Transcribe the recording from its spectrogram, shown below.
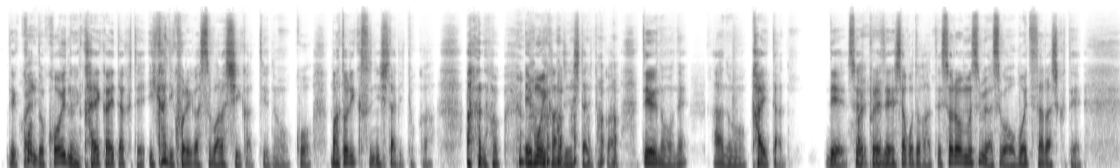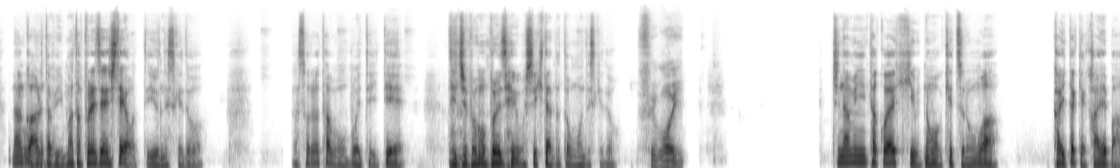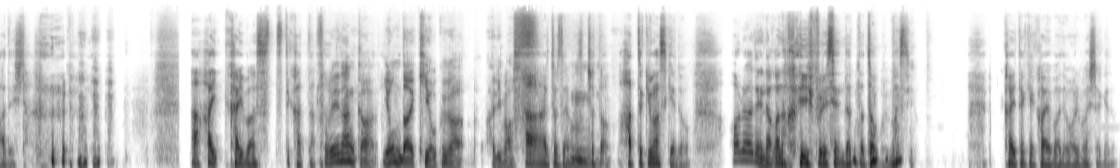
で、はい今度こういうのに買い替えたくて、いかにこれが素晴らしいかっていうのを、こう、マトリックスにしたりとか、あの、エモい感じにしたりとか、っていうのをね、あの、書いた。で、それプレゼンしたことがあって、それを娘はすごい覚えてたらしくて、なんかあるたびにまたプレゼンしてよって言うんですけど、それを多分覚えていて、で、自分もプレゼンをしてきたんだと思うんですけど、すごい。ちなみにたこ焼き器の結論は、買いたきゃ買えば？でした。あ、はい、買います。つって買った。それなんか読んだ記憶があります。あありがとうございます。うんちょっと貼っときますけど、あれはね、なかなかいいプレゼンだったと思いますよ。買いたきゃ買えばで終わりましたけど。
